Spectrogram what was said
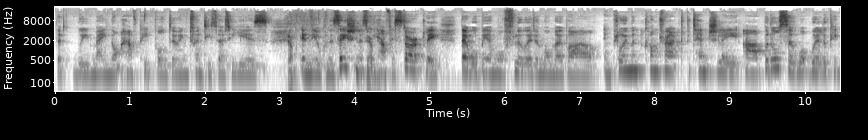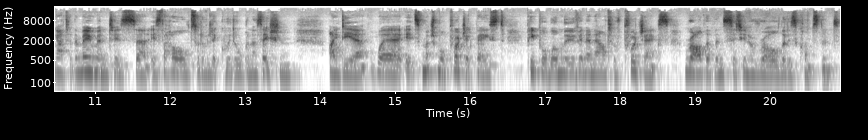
That we may not have people doing 20, 30 years yep. in the organisation as yep. we have historically. There will be a more fluid and more mobile employment contract potentially. Uh, but also, what we're looking at at the moment is, uh, is the whole sort of liquid organisation idea where it's much more project based. People will move in and out of projects rather than sit in a role that is constant.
